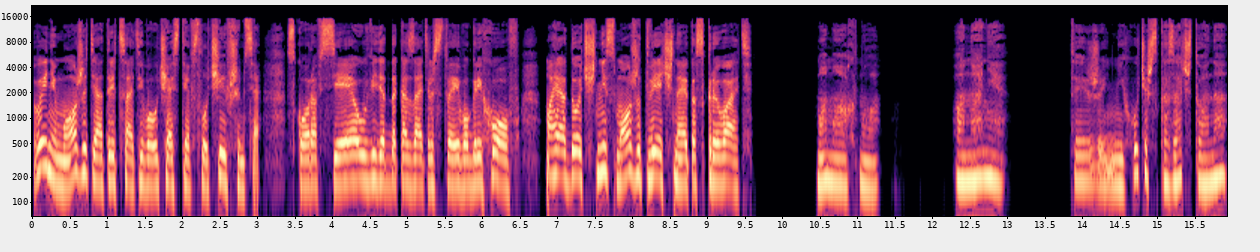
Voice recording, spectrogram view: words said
Вы не можете отрицать его участие в случившемся. Скоро все увидят доказательства его грехов. Моя дочь не сможет вечно это скрывать. Мама ахнула. Она не... Ты же не хочешь сказать, что она...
